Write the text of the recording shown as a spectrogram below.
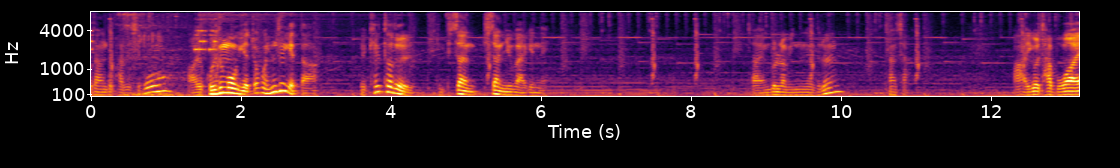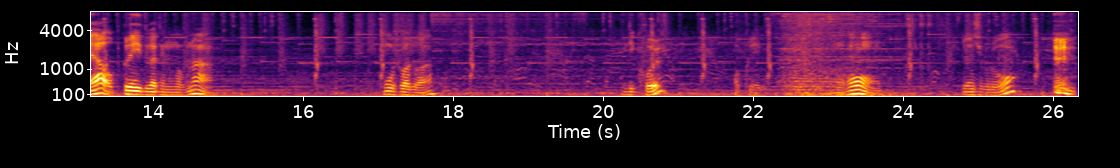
보상도 받으시고, 아, 이 골드 모으기가 조금 힘들겠다. 이 캐릭터들 좀 비싼, 비싼 이유가 알겠네. 자, 엠블럼 있는 애들은 장착. 아, 이걸 다 모아야 업그레이드가 되는 거구나. 오, 좋아, 좋아. 니콜. 업그레이드. 오호. 이런 식으로.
